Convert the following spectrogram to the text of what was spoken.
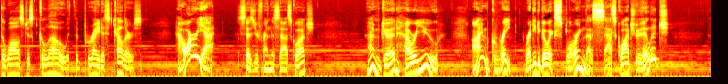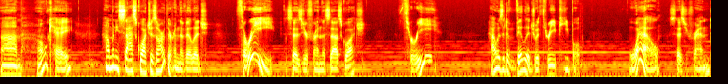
the walls just glow with the brightest colors. How are ya? says your friend the Sasquatch. I'm good. How are you? I'm great. Ready to go exploring the Sasquatch village? Um, okay. How many Sasquatches are there in the village? Three, says your friend the Sasquatch. Three? How is it a village with three people? Well, says your friend,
